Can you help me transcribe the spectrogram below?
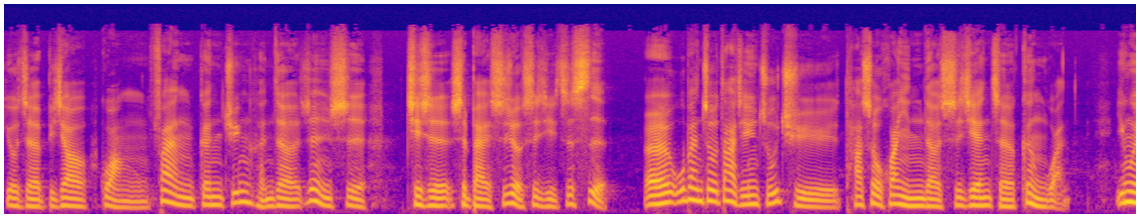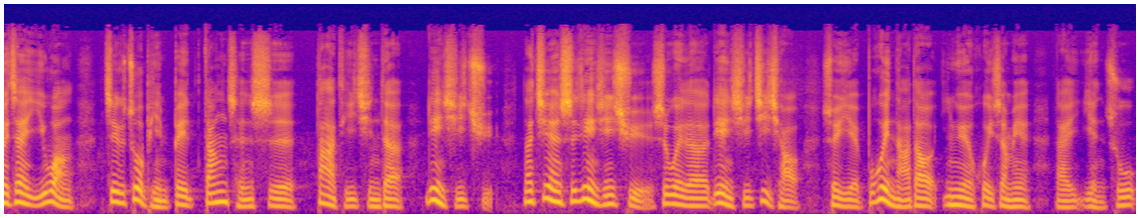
有着比较广泛跟均衡的认识，其实是拜十九世纪之赐。而无伴奏大提琴组曲，它受欢迎的时间则更晚，因为在以往这个作品被当成是大提琴的练习曲。那既然是练习曲，是为了练习技巧，所以也不会拿到音乐会上面来演出。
